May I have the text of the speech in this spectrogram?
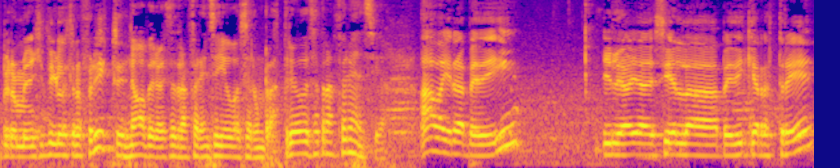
Pero me dijiste que las transferiste. No, pero esa transferencia yo voy a hacer un rastreo de esa transferencia. Ah, va a ir a la PDI y le vaya a decir a la PDI que arrastré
